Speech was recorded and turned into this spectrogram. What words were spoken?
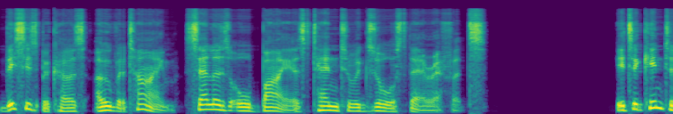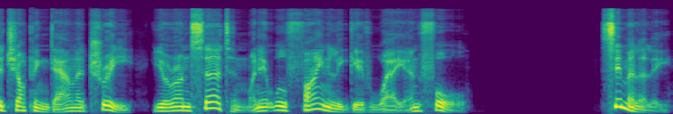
This is because, over time, sellers or buyers tend to exhaust their efforts. It's akin to chopping down a tree, you're uncertain when it will finally give way and fall. Similarly,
